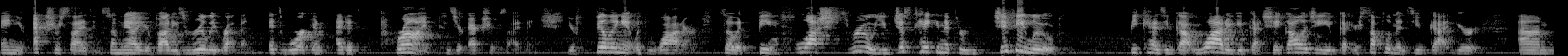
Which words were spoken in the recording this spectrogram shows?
and you're exercising. So now your body's really revving. It's working at its prime because you're exercising. You're filling it with water. So it's being flushed through. You've just taken it through Jiffy Lube because you've got water, you've got Shakeology, you've got your supplements, you've got your um,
